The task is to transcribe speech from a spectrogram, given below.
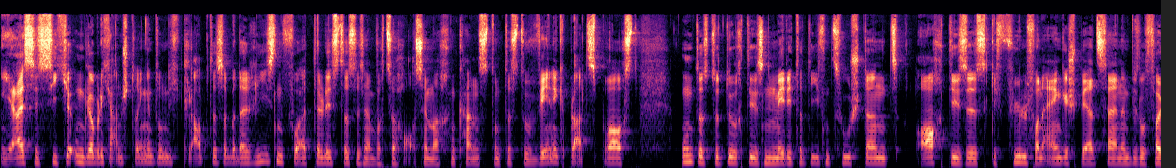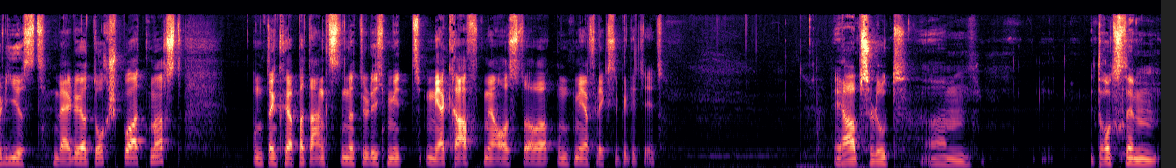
Ja, es ist sicher unglaublich anstrengend und ich glaube, dass aber der Riesenvorteil ist, dass du es einfach zu Hause machen kannst und dass du wenig Platz brauchst und dass du durch diesen meditativen Zustand auch dieses Gefühl von eingesperrt sein ein bisschen verlierst, weil du ja doch Sport machst und dein Körper dankst dir natürlich mit mehr Kraft, mehr Ausdauer und mehr Flexibilität. Ja, absolut. Ähm, trotzdem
